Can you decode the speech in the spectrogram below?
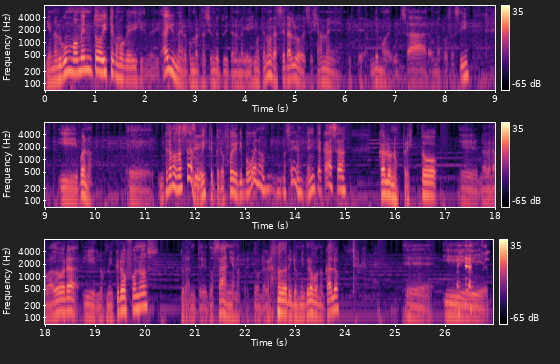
y en algún momento, viste, como que dije, hay una conversación de Twitter en la que dijimos, tenemos que hacer algo que se llame, viste, hablemos de Bulsar o una cosa así. Y bueno, eh, empezamos a hacerlo, viste, pero fue tipo, bueno, no sé, venite a casa. Carlos nos prestó eh, la grabadora y los micrófonos. Durante dos años nos prestó la grabadora y los micrófonos, Calo. Eh, y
